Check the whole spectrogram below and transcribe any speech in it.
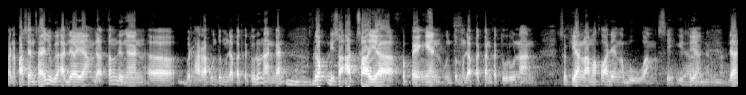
karena pasien saya juga ada yang datang dengan eh, berharap untuk mendapat keturunan kan, dok di saat saya kepengen untuk mendapatkan keturunan, sekian lama kok ada yang ngebuang sih gitu Ya, ya. benar-benar. Dan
